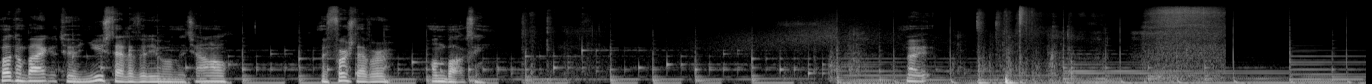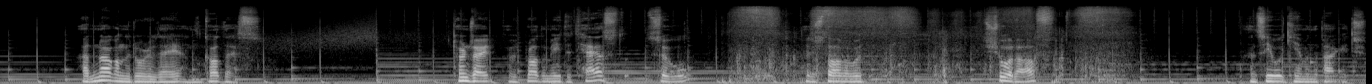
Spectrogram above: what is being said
Welcome back to a new style of video on the channel, my first ever unboxing. Now, I had a knock on the door today and got this. Turns out it was brought to me to test, so I just thought I would show it off and see what came in the package.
